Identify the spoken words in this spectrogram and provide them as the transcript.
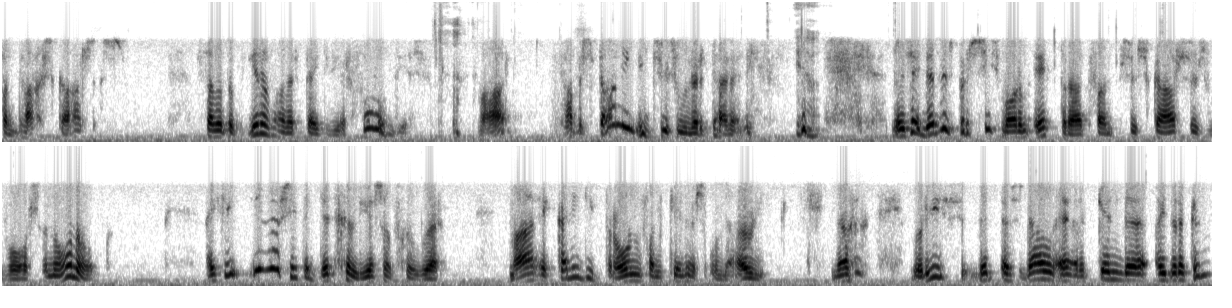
vandag skaars is, sal dit op een of ander tyd weer vol wees. Maar daar bestaan nie iets soos hoendertande nie. Ja. Nou sê dit is presies waarom ek praat van so skaars soos wors in 'n hondhok. Hy sê iewers het ek dit gelees of gehoor, maar ek kan nie die bron van kennis onthou nie. Nou, Maurice, dit is wel 'n erkende uitdrukking,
